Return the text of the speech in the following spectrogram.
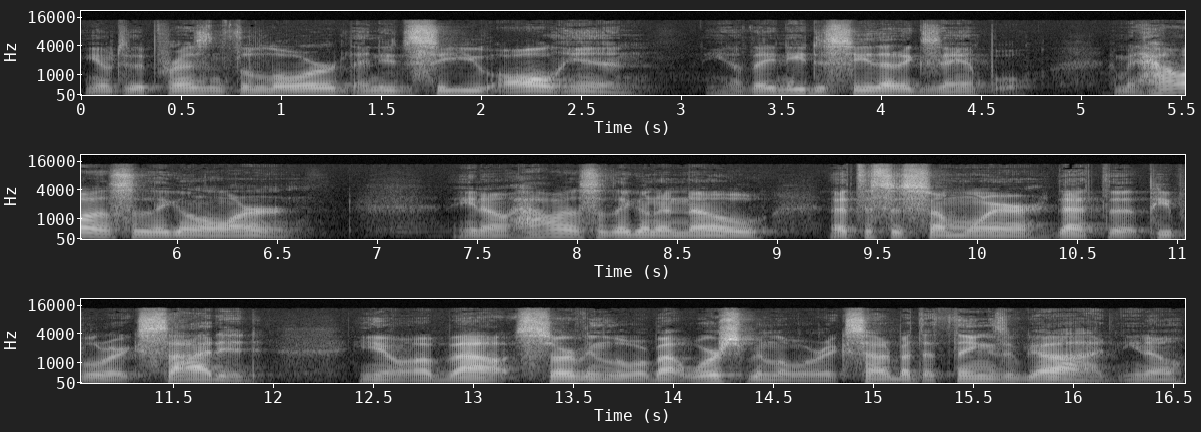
you know, to the presence of the Lord. They need to see you all in. You know, they need to see that example. I mean, how else are they going to learn? You know, how else are they going to know that this is somewhere that the people are excited, you know, about serving the Lord, about worshiping the Lord, excited about the things of God? You know,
